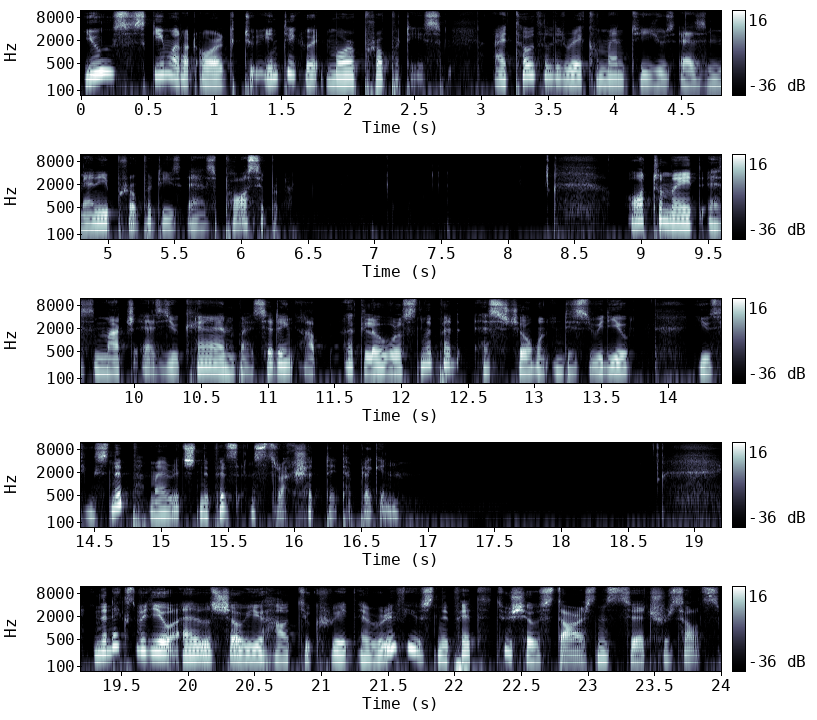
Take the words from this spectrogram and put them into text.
Use schema.org to integrate more properties. I totally recommend to use as many properties as possible. Automate as much as you can by setting up a global snippet as shown in this video using Snip, my rich snippets and structured data plugin. In the next video, I will show you how to create a review snippet to show stars in search results.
